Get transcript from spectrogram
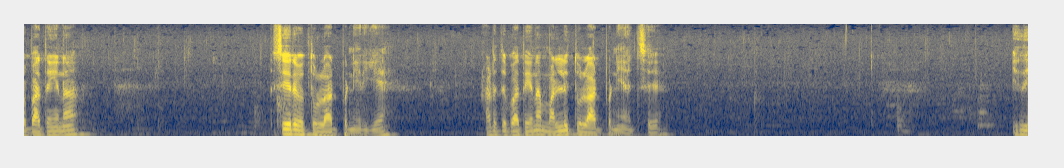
இப்போ பார்த்தீங்கன்னா சீரகத்தூள் ஆட் பண்ணியிருக்கேன். அடுத்து பார்த்தீங்கன்னா மல்லித்தூள் ஆட் பண்ணியாச்சு. இது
